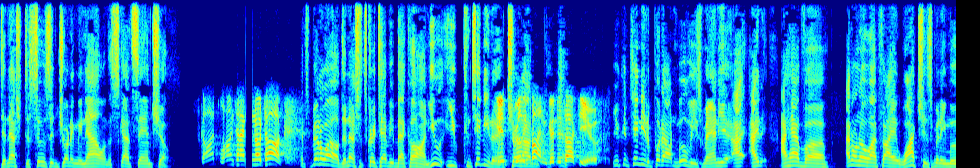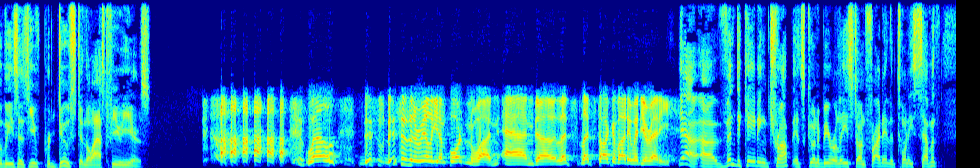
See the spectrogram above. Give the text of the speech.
Dinesh D'Souza joining me now on the Scott Sands Show. Long time no talk. It's been a while, Dinesh. It's great to have you back on. You you continue to. It's really out, fun. Good to yeah, talk to you. You continue to put out movies, man. You, I I I have. Uh, I don't know if I watch as many movies as you've produced in the last few years. well, this this is a really important one, and uh, let's let's talk about it when you're ready. Yeah, uh, vindicating Trump. It's going to be released on Friday the 27th.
